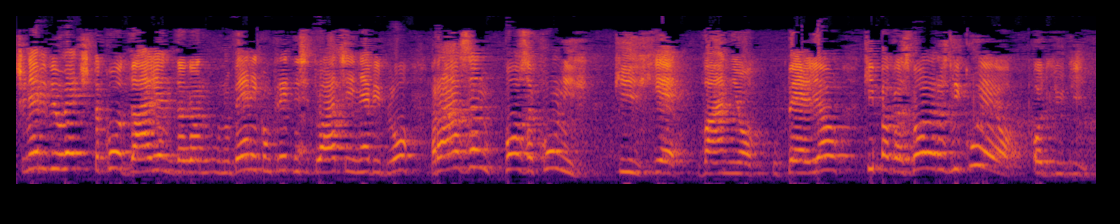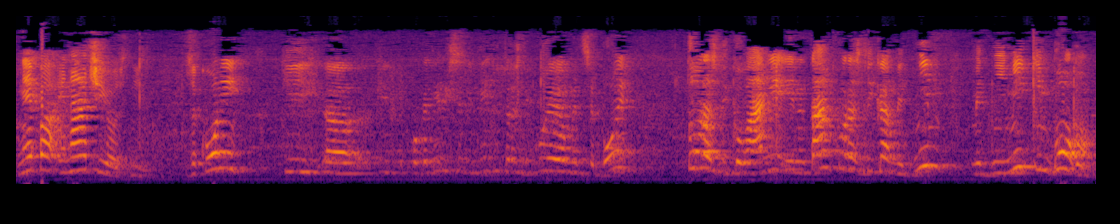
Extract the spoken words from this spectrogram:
Če ne bi bil več tako oddaljen, da ga v nobeni konkretni situaciji ne bi bilo, razen po zakonih, ki jih je vanjo upeljal, ki pa ga zgolj razlikujejo od ljudi, ne pa enačijo z njim. Zakoni, ki, uh, ki, po katerih se ljudje tudi razlikujejo med seboj, to razlikovanje je natanko razlika med njim, med njimi in Bogom.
